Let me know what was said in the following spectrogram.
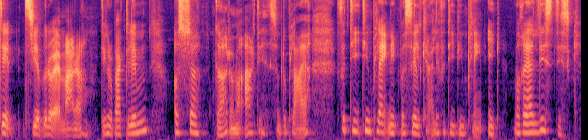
den siger, ved du hvad, Marker, det kan du bare glemme, og så gør du nøjagtigt, som du plejer, fordi din plan ikke var selvkærlig, fordi din plan ikke var realistisk.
